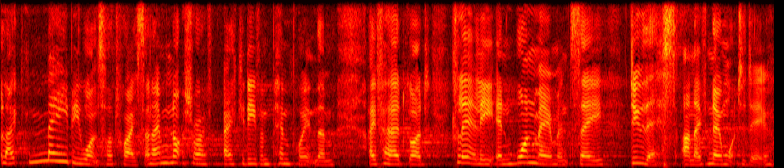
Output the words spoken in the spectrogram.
like maybe once or twice, and I'm not sure if I could even pinpoint them. I've heard God clearly in one moment say, Do this, and I've known what to do.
